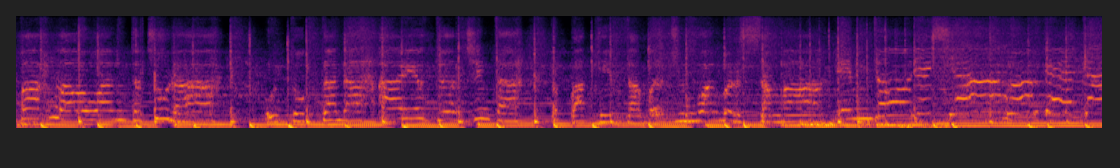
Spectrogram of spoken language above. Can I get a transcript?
pahlawan tercurah. Untuk tanah air tercinta Tempat kita berjuang bersama. Indonesia merdeka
